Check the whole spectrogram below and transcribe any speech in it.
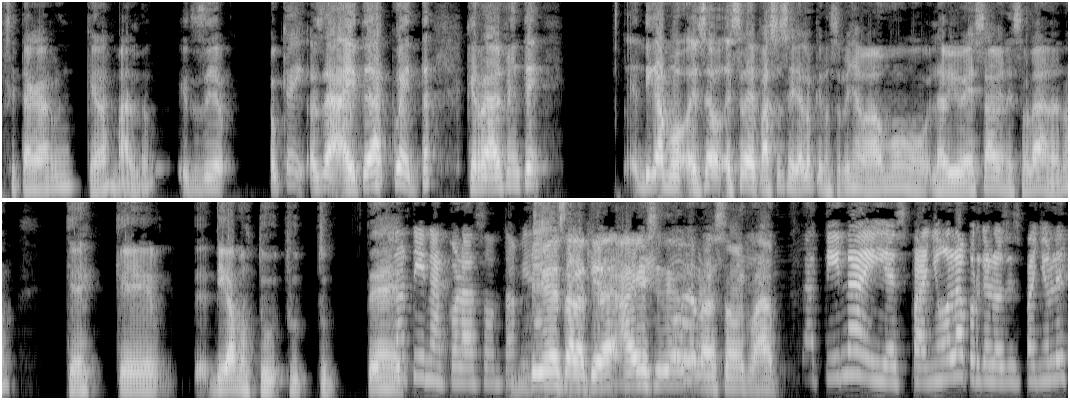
si te agarran, quedas mal, ¿no? Entonces yo, ok, o sea, ahí te das cuenta que realmente, eh, digamos, eso, eso de paso sería lo que nosotros llamábamos la viveza venezolana, ¿no? Que, que eh, digamos, tú, tú, tú te Latina, corazón, también. vives a la tierra, ahí sí tienes razón, Rap. Latina y española, porque los españoles,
